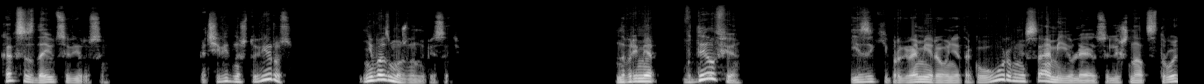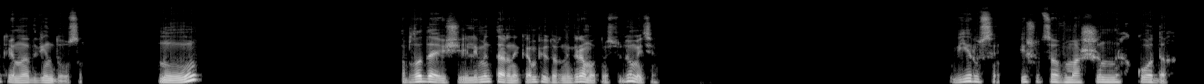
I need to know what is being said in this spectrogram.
Как создаются вирусы? Очевидно, что вирус невозможно написать. Например, в Delphi языки программирования такого уровня сами являются лишь надстройкой над Windows. Ну, обладающие элементарной компьютерной грамотностью, думайте? Вирусы пишутся в машинных кодах.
